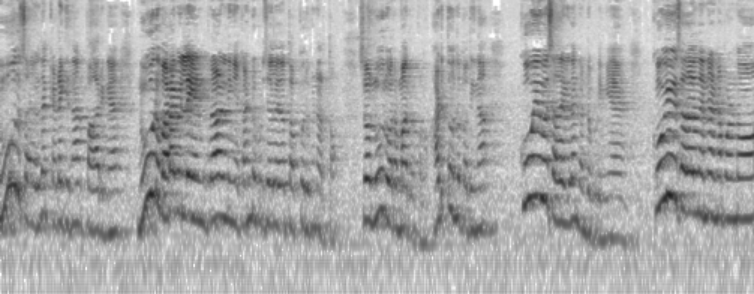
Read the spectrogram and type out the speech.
நூறு சதவீதம் கிடைக்குதான்னு பாருங்கள் நூறு வரவில்லை என்றால் நீங்கள் கண்டுபிடிச்சது ஏதோ தப்பு இருக்குன்னு அர்த்தம். ஸோ நூறு வர மாதிரி இருக்கணும். அடுத்து வந்து பார்த்தீங்கன்னா குவிவு சதவீதம் கண்டுபிடிங்க. குவிவு சதவீதம் என்ன என்ன பண்ணணும்?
